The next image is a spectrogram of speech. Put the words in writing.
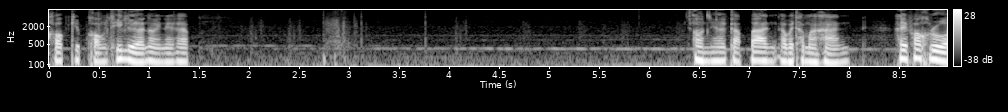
ขอเก็บของที่เหลือหน่อยนะครับ เอาเนื้อกลับบ้านเอาไปทำอาหาร ให้พ่อครัว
